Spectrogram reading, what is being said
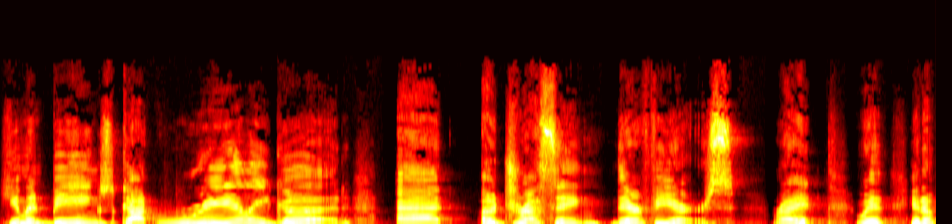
human beings got really good at addressing their fears right? With, you know,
